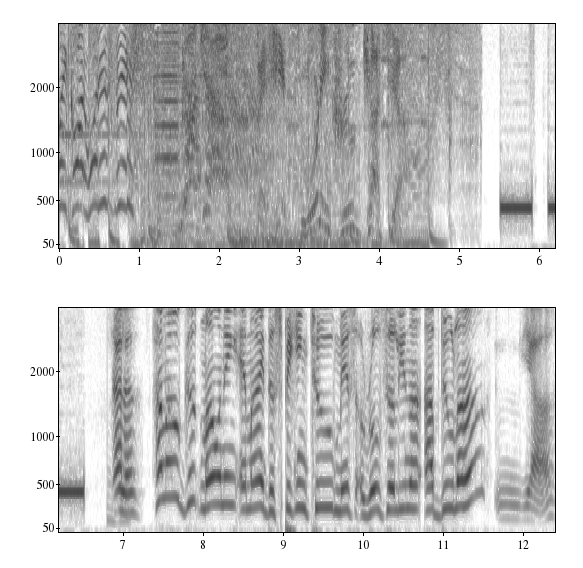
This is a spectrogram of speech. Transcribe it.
my god, what is this? Gotcha! The Hitz Morning Crew Gotcha. Hello. Hello, good morning. Am I the speaking to Miss Rosalina Abdullah? Mm, Yeah.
